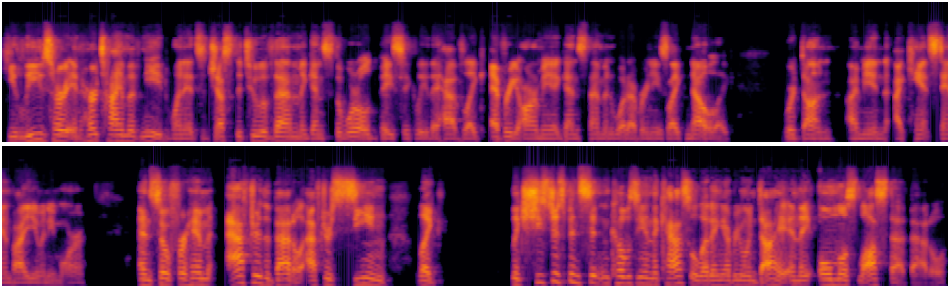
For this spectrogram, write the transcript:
he leaves her in her time of need when it's just the two of them against the world basically. They have like every army against them and whatever and he's like no like we're done. I mean i can't stand by you anymore. And so for him after the battle after seeing like like she's just been sitting cozy in the castle letting everyone die and they almost lost that battle.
